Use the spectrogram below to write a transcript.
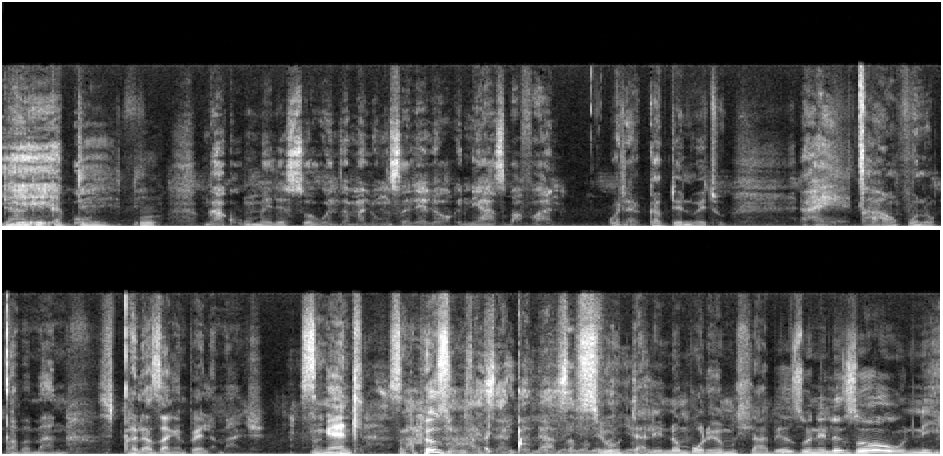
danke Yebo. captain ngakho kumele siyokwenza amalungiselelo ke niyazi bafana. Kodwa captain wethu hayi cha ngifuna uqaba manga siqhelaza ngempela manje. Singenhla singaphezulu. Siyaqhelaza, siyodala inombolo yomhlaba ezweni lezoni.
